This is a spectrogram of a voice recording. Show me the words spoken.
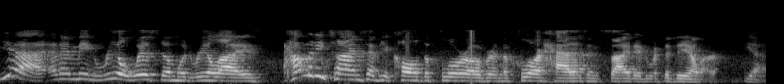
yeah, and I mean, real wisdom would realize how many times have you called the floor over and the floor hasn't sided with the dealer? yeah,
